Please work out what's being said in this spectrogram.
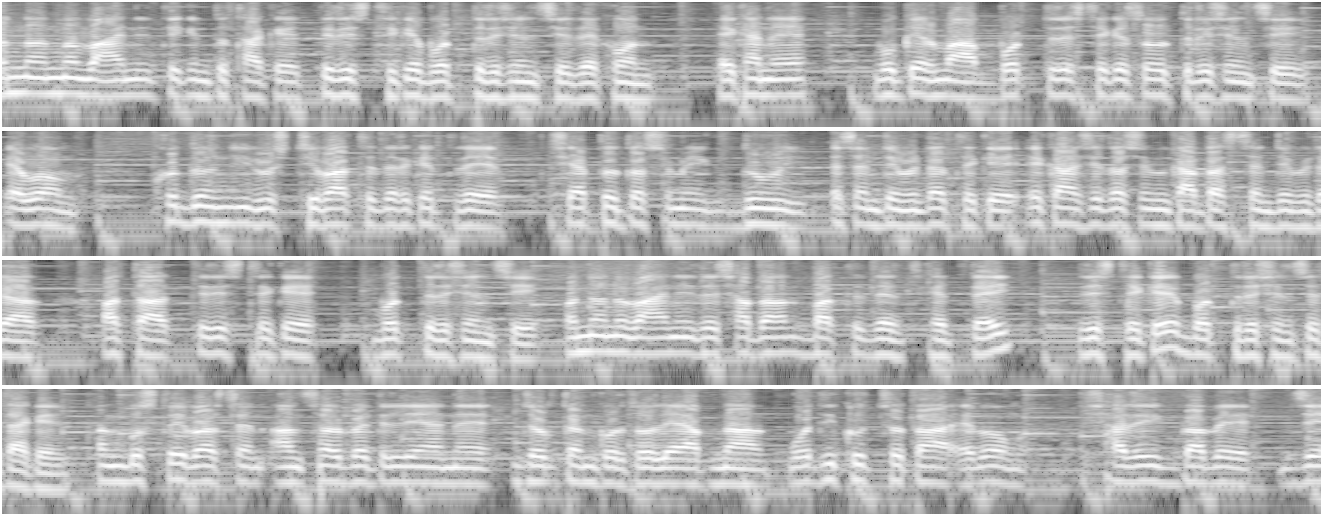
অন্যান্য বাহিনীতে কিন্তু থাকে তিরিশ থেকে বত্রিশ ইঞ্চি। দেখুন, এখানে বুকের মাপ বত্রিশ থেকে চৌত্রিশ ইঞ্চি এবং ক্ষুদ্র নিগোষ্ঠী প্রার্থীদের ক্ষেত্রে ছিয়াত্তর দশমিক দুই সেন্টিমিটার থেকে একাশি দশমিক আঠাশ সেন্টিমিটার, অর্থাৎ তিরিশ থেকে বত্রিশ ইঞ্চি। অন্যান্য বাহিনীদের সাধারণ প্রার্থীদের ক্ষেত্রেই ত্রিশ থেকে বত্রিশ ইঞ্চি থাকে। বুঝতেই পারছেন, আনসার ব্যাটালিয়নে যোগদান করতে হলে আপনার অধিক উচ্চতা এবং শারীরিকভাবে যে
